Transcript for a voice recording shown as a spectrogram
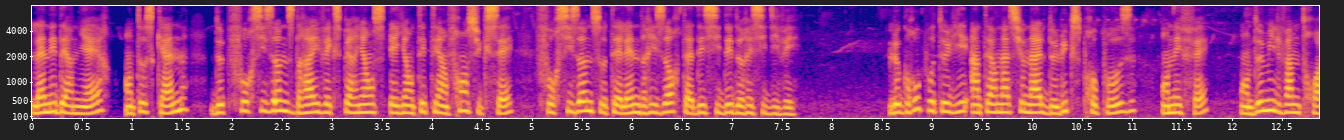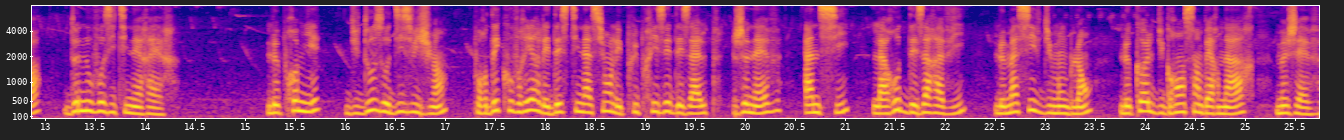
l'année dernière, en Toscane, de Four Seasons Drive Experience ayant été un franc succès, Four Seasons Hotel and Resort a décidé de récidiver. Le groupe hôtelier international de luxe propose, en effet, en 2023, deux nouveaux itinéraires. Le premier, du 12 au 18 juin, pour découvrir les destinations les plus prisées des Alpes, Genève, Annecy, la route des Aravis, le massif du Mont Blanc, le col du Grand Saint-Bernard, Megève.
